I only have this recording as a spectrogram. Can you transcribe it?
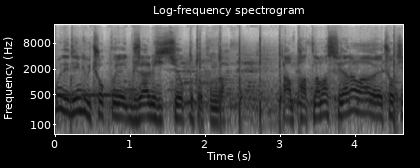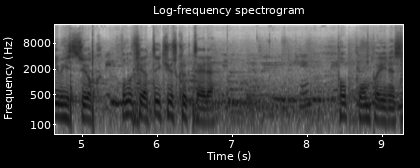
Ama dediğim gibi çok böyle güzel bir hissi yok bu topunda. Tam patlamaz filan ama öyle çok iyi bir hissi yok. Bunun fiyatı 240 TL. Top pompa iğnesi.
